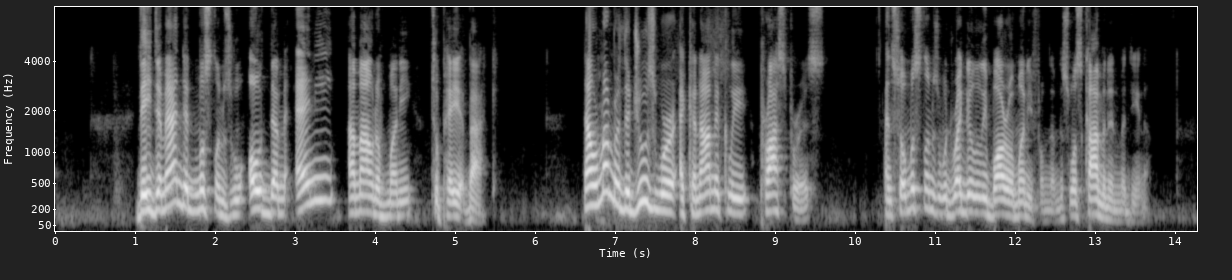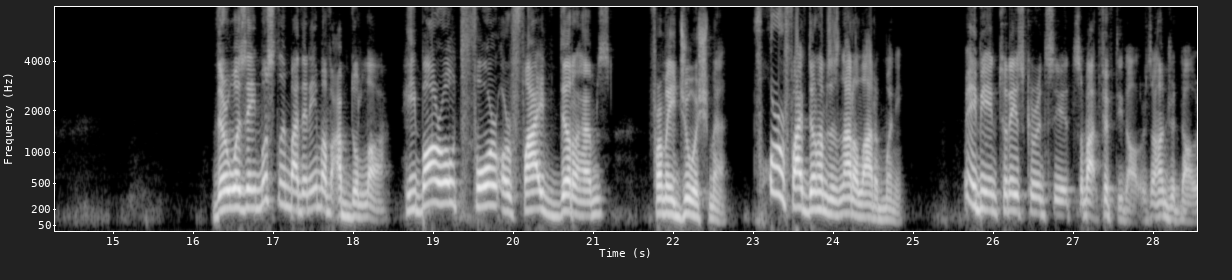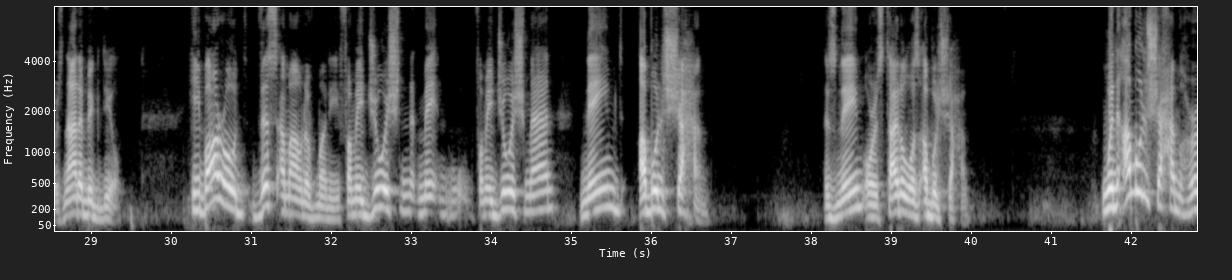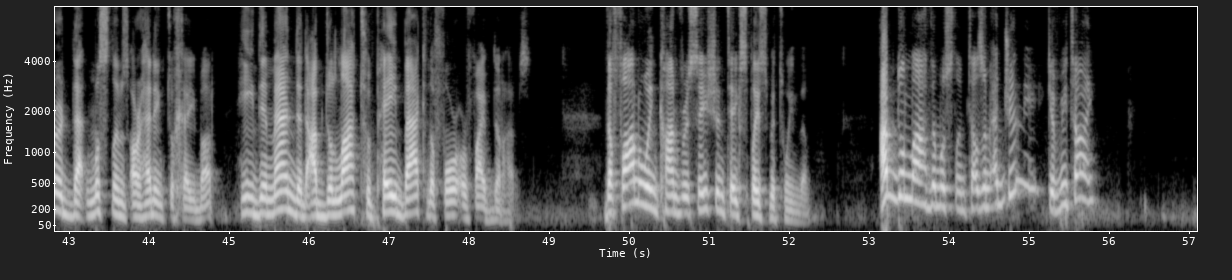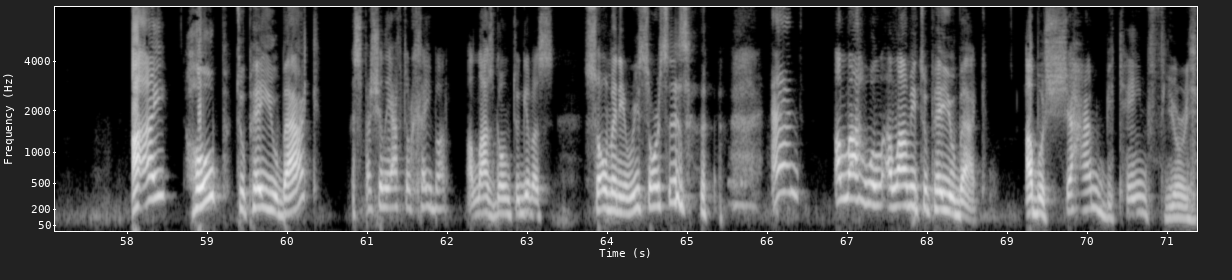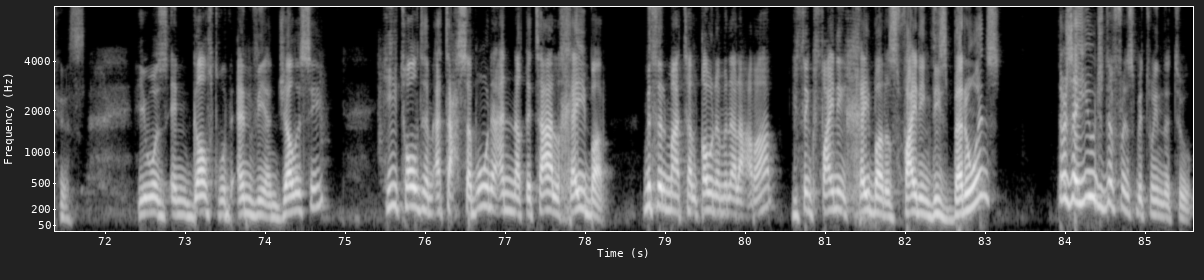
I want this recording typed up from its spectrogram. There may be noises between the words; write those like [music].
They demanded Muslims who owed them any amount of money to pay it back. Now remember, the Jews were economically prosperous, and so Muslims would regularly borrow money from them. This was common in Medina. There was a Muslim by the name of Abdullah. He borrowed four or five dirhams from a Jewish man. Four or five dirhams is not a lot of money. Maybe in today's currency, it's about $50, $100, not a big deal. He borrowed this amount of money from a Jewish, from a Jewish man named Abul Shaham. His name or his title was Abul Shaham. When Abul Shaham heard that Muslims are heading to Khaybar, he demanded Abdullah to pay back the four or five dirhams. The following conversation takes place between them. Abdullah, the Muslim, tells him, Ajilni, give me time. I hope to pay you back, especially after Khaybar. Allah is going to give us so many resources, [laughs] and Allah will allow me to pay you back. Abu Shaham became furious. He was engulfed with envy and jealousy. He told him, أتحسبون أن قتال خيبر مثل ما تلقون من الأعراب? You think fighting Khaybar is fighting these Bedouins? There's a huge difference between the two.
